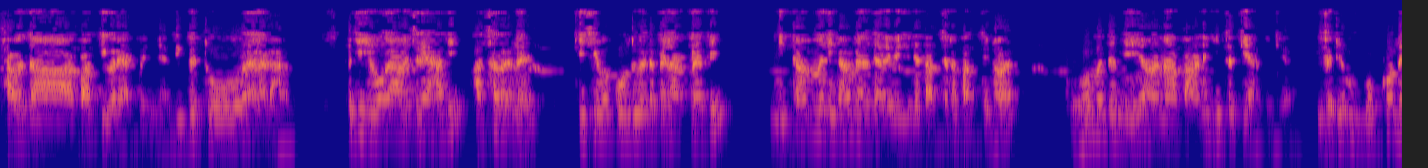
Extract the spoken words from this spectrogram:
කවදාකවත් ඉවරයක් වෙන්නේ නැහැ. දිගටම අලගහන. ඉතින් යෝගාවචරය හරි අසරණ කිසිම කුඳුවට පළක් නැති නිකම්ම නිකම් වැල්දල විදිහට තත්ත්වයටපත් වෙනවා. කොහොමද මේ ආනාපාන හිත කියන්නේ කියලා. ඊටදී මොකද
